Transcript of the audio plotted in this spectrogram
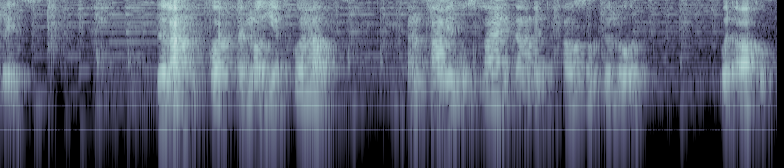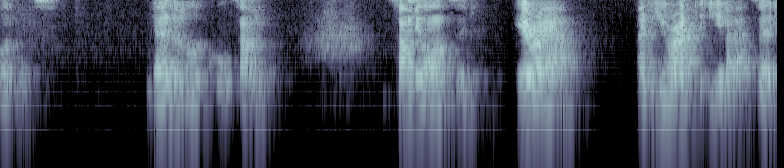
place. The lamp of God had not yet gone out, and Samuel was lying down in the house of the Lord, where the ark of God was. Then the Lord called Samuel. Samuel answered, Here I am. And he ran to Eli and said,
